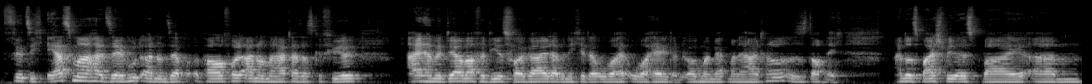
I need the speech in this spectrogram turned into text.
fühlt sich erstmal halt sehr gut an und sehr powerful an und man hat halt das Gefühl, Alter, mit der Waffe, die ist voll geil, da bin ich hier der Ober Oberheld. Und irgendwann merkt man halt, hm, ist es doch nicht. Anderes Beispiel ist bei, ähm,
